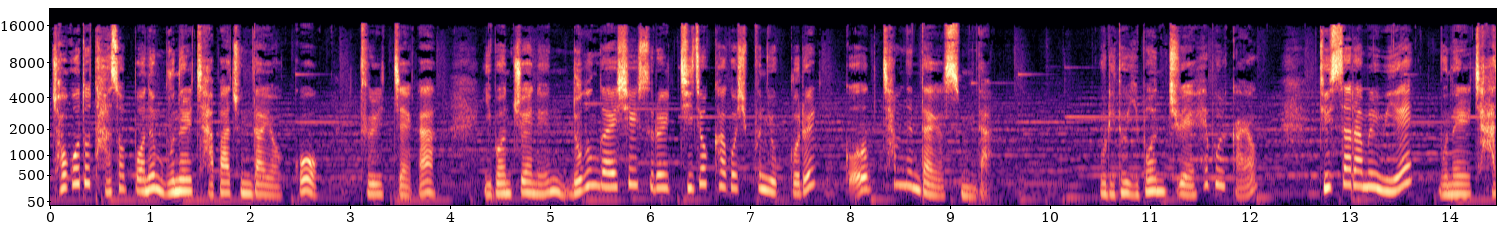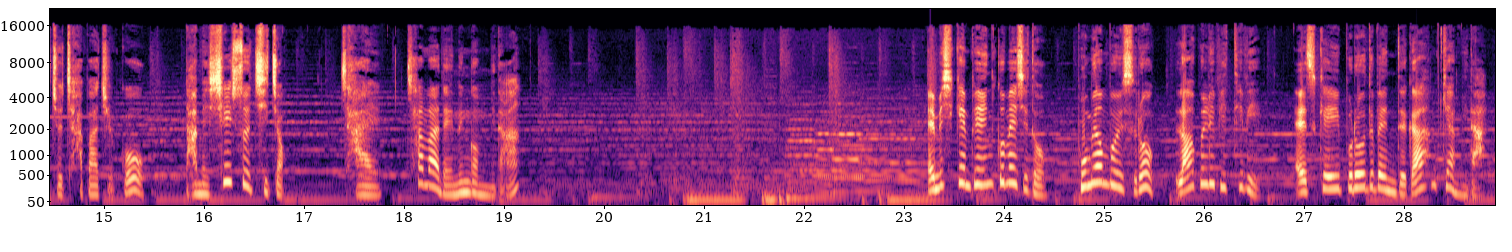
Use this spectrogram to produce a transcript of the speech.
적어도 다섯 번은 문을 잡아준다였고 둘째가 이번 주에는 누군가의 실수를 지적하고 싶은 욕구를 꾹 참는다였습니다. 우리도 이번 주에 해볼까요? 뒷사람을 위해 문을 자주 잡아주고 남의 실수 지적 잘 참아내는 겁니다. MBC 캠페인 꿈의 지도 보면 볼수록 러블리 BTV, SK 브로드밴드가 함께합니다.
